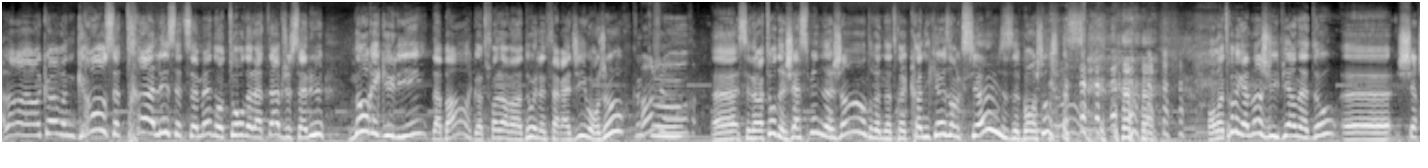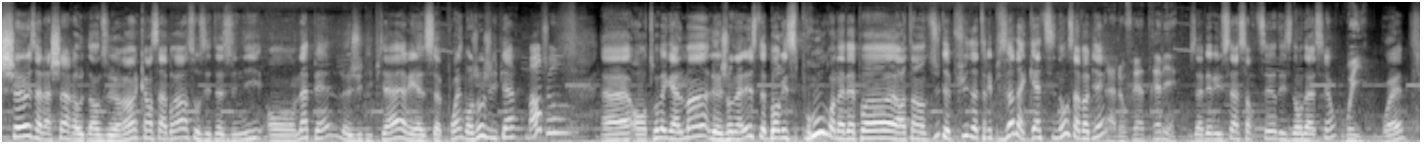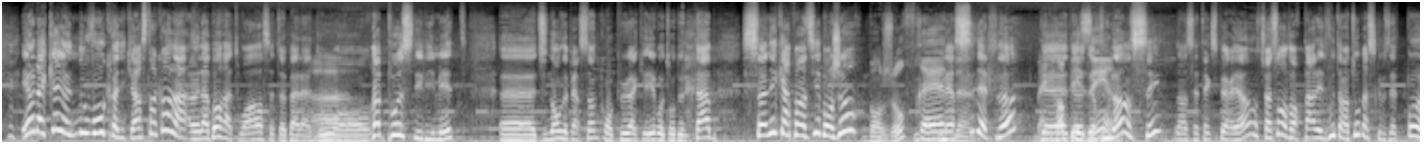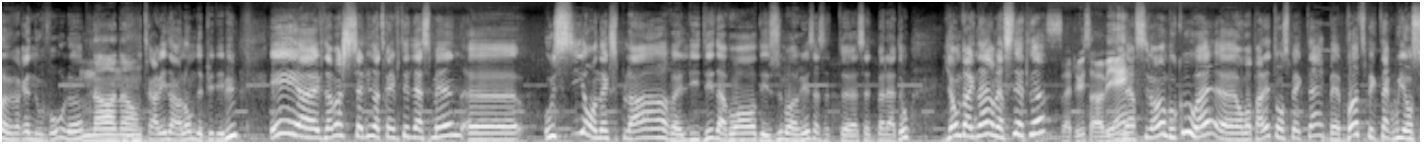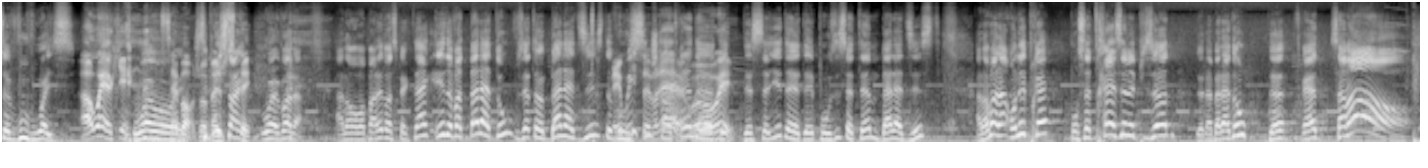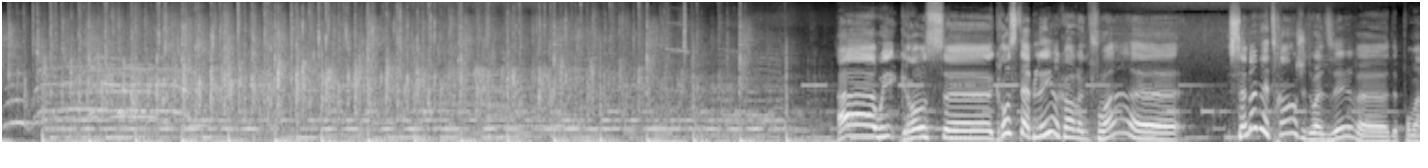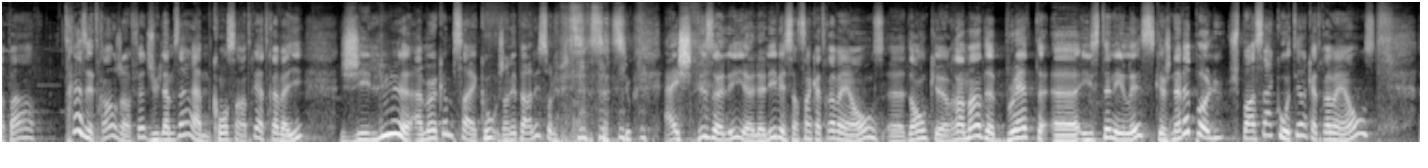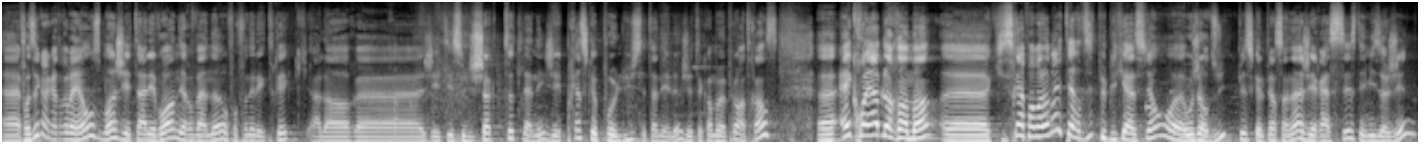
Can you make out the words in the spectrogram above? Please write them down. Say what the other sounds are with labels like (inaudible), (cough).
Alors, encore une grosse tralée cette semaine autour de la table. Je salue nos réguliers. D'abord, Godefroy Laurando, Hélène Faradji, bonjour. Bonjour. Euh, c'est le retour de Jasmine Legendre, notre chroniqueuse anxieuse. Bonjour, Jasmine. on retrouve également Julie-Pierre Nadeau, euh, chercheuse à la chaire Raoul d'Endurant. Quand ça brasse aux États-Unis, on appelle Julie-Pierre et elle se pointe. Bonjour, Julie-Pierre. Bonjour. Euh, on trouve également le journaliste Boris Prou, qu'on n'avait pas entendu depuis notre épisode à Gatineau. Ça va bien? Allô, Fred, très bien. Vous avez réussi à sortir des inondations? Oui. Ouais. Et on accueille un nouveau chroniqueur. C'est encore un laboratoire, cette balado. Ah. On repousse les limites euh, du nombre de personnes qu'on peut accueillir autour d'une table. Sonny Carpentier, bonjour. Bonjour Fred. Merci d'être là, Ben, de, vous lancer dans cette expérience. De toute façon, on va reparler de vous tantôt parce que vous n'êtes pas un vrai nouveau. Là. Non, non. Vous travaillez dans l'ombre depuis le début. Et euh, évidemment, je salue notre invité de la semaine. Euh, aussi, on explore l'idée d'avoir des humoristes à cette, à cette balado. Guillaume Wagner, merci d'être là. Salut, ça va bien? Merci vraiment beaucoup. Ouais. Euh, on va parler de ton spectacle. Ben, votre spectacle, oui, on se vous voit ici. Ah ouais, ok. Ouais, ouais, (laughs) c'est bon, je vais m'ajuster. Ouais, voilà. Alors, on va parler de votre spectacle et de votre balado. Vous êtes un baladiste, Ben vous oui, c'est Je suis en vrai. train Ouais, de- ouais. de- d'essayer de- d'imposer ce thème baladiste. Alors voilà, on est prêt pour ce 13e épisode de la balado de Fred Savard. Ah oui, grosse, euh, grosse tablée, encore une fois. Euh, semaine étrange, je dois le dire, euh, pour ma part. Très étrange, en fait. J'ai eu de la misère à me concentrer, à travailler. J'ai lu euh, American Psycho. J'en ai parlé sur les (laughs) médias sociaux. Je suis désolé, euh, le livre est sorti en 91. euh, donc, roman de Brett Easton Ellis, que je n'avais pas lu. Je suis passé à côté en 91. Il faut dire qu'en 91, moi, j'étais allé voir Nirvana au Fofone électrique. Alors, j'ai été sous le choc toute l'année. J'ai presque pas lu cette année-là. J'étais comme un peu en transe. Incroyable roman qui serait probablement interdit de publication aujourd'hui, puisque le personnage est raciste et misogyne.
